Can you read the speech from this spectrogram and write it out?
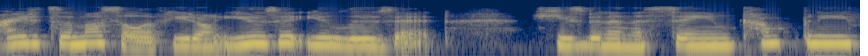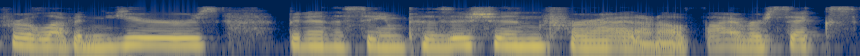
right, it's a muscle. If you don't use it, you lose it. He's been in the same company for 11 years, been in the same position for, I don't know, five or six,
